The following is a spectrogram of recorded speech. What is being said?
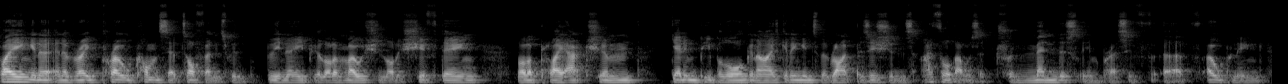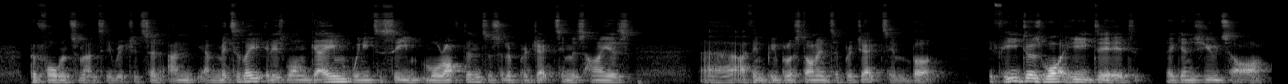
playing in a, in a very pro concept offense with Billy Napier, a lot of motion, a lot of shifting, a lot of play action, getting people organized, getting into the right positions, I thought that was a tremendously impressive uh, opening performance from Anthony Richardson. And admittedly, it is one game we need to see more often to sort of project him as high as uh, I think people are starting to project him. But if he does what he did against Utah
